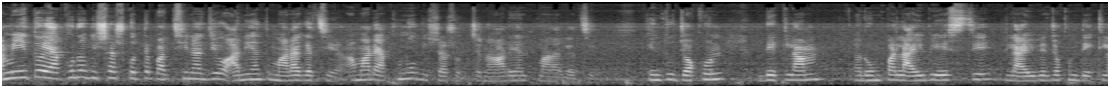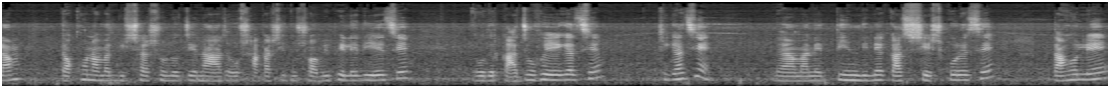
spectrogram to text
আমি তো এখনও বিশ্বাস করতে পারছি না যে আরিয়ান্ত মারা গেছে। আমার এখনও বিশ্বাস হচ্ছে না আরিয়ান্ত মারা গেছে। কিন্তু যখন দেখলাম, রুম্পা লাইভে এসছে লাইভে যখন দেখলাম, তখন আমার বিশ্বাস হলো যে না, ও শাঁকা সিঁদুর সবই ফেলে দিয়েছে, ওদের কাজও হয়ে গেছে, ঠিক আছে? মানে তিন দিনে কাজ শেষ করেছে। তাহলে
